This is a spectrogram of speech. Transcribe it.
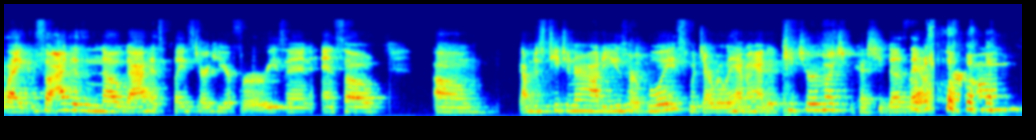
Like, so I just know God has placed her here for a reason. And so um, I'm just teaching her how to use her voice, which I really haven't had to teach her much because she does that on her own.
